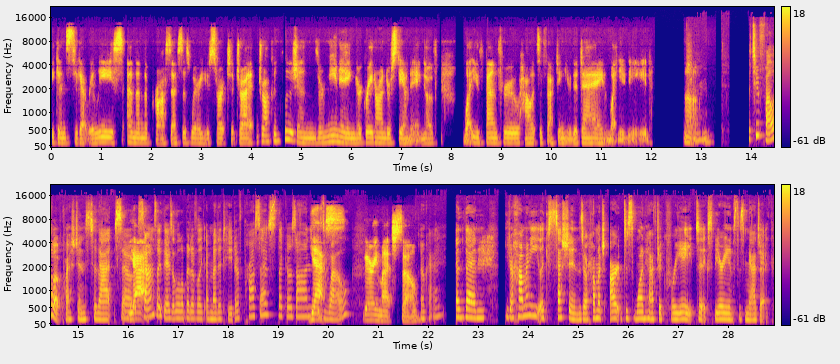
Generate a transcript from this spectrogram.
begins to get released. And then the process is where you start to draw, draw conclusions or meaning or greater understanding of what you've been through how it's affecting you today and what you need. Um, the two follow-up questions to that so yeah. it sounds like there's a little bit of like a meditative process that goes on yes, as well very much so okay and then you know, how many like sessions or how much art does one have to create to experience this magic?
